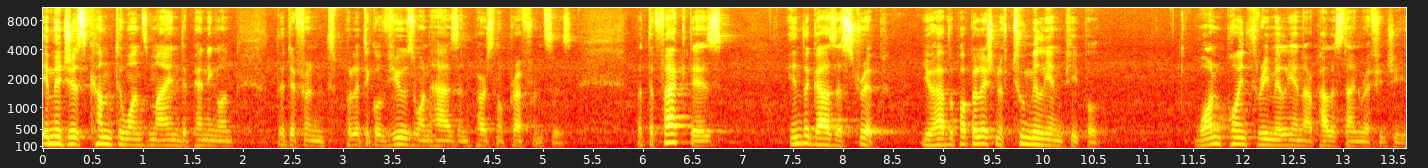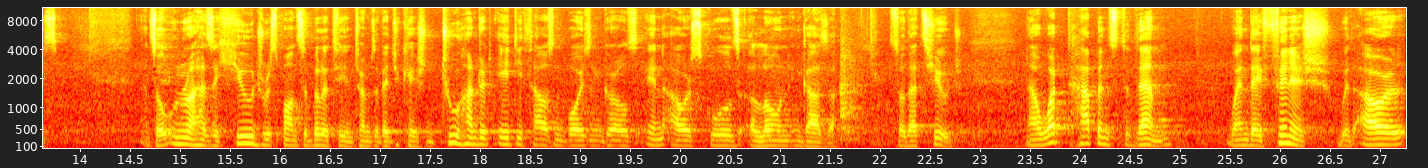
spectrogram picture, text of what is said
images come to one's mind depending on the different political views one has and personal preferences. But the fact is, in the Gaza Strip, you have a population of 2 million people. 1.3 million are Palestine refugees. And so UNRWA has a huge responsibility in terms of education 280,000 boys and girls in our schools alone in Gaza. So that's huge. Now, what happens to them when they finish with our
